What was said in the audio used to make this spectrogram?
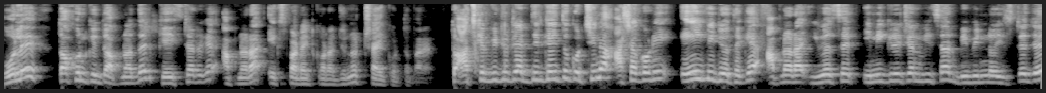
হলে তখন কিন্তু আপনাদের কেসটাকে আপনারা এক্সপার্টাইট করার জন্য ট্রাই করতে পারেন। তো আজকের ভিডিওটি আর দীর্ঘায়িত করছি না। আশা করি এই ভিডিও থেকে আপনারা ইউএস এর ইমিগ্রেশন ভিসার বিভিন্ন স্টেজে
